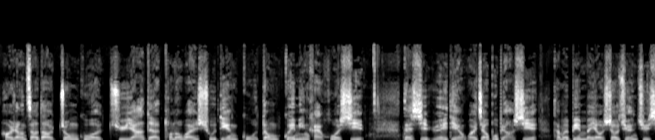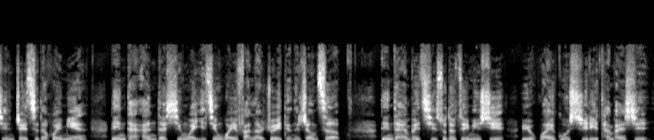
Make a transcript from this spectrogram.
好让遭到中国拘押的铜锣湾书店股东桂明海获释。但是瑞典外交部表示，他们并没有授权举行这次的会面。林黛安的行为已经违反了瑞典的政策。林黛安被起诉的罪名是与外国势力谈判时。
